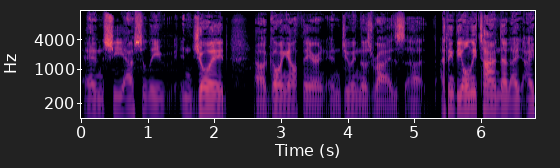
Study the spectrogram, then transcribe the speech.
and she absolutely enjoyed uh, going out there and, and doing those rides. Uh, I think the only time that I, I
